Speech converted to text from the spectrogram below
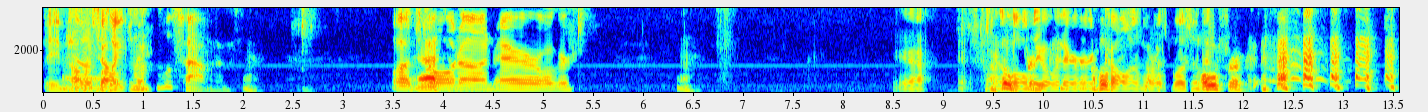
Hey, That John was helpful. Clayton, what's happening? What's That's going on there, Ogre? Yeah. Yeah, it's kind of Over. lonely over there in Oh. Colin World, wasn't it? Ofer.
